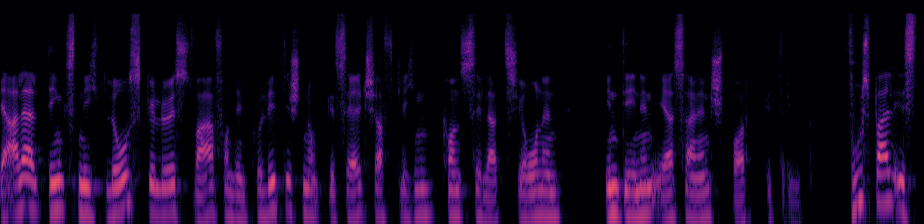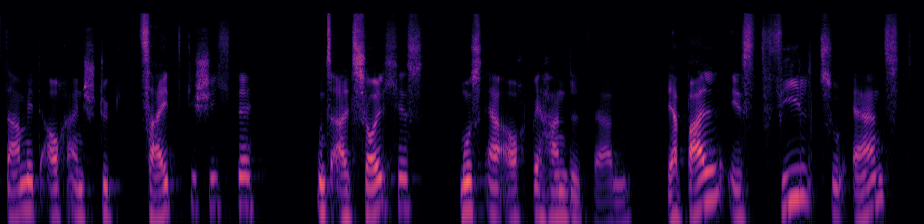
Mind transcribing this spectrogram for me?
der allerdings nicht losgelöst war von den politischen und gesellschaftlichen Konstellationen, in denen er seinen Sport betrieb. Fußball ist damit auch ein Stück Zeitgeschichte und als solches muss er auch behandelt werden. Der Ball ist viel zu ernst,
